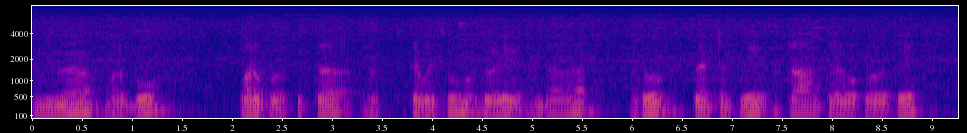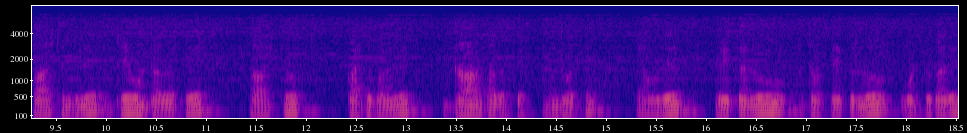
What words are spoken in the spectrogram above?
ಮುಂದಿನ ವರ್ಬು ವರ್ಬ್ ಚಿತ್ರ ಚಿತ್ರ ಬಿಡಿಸು. ಹೇಳಿ ಅಂದಾಗ ಅದು ಪ್ರೆಸೆಂಟ್ ಟೆನ್ಸಲ್ಲಿ ಡ್ರಾ ಅಂತ ಹೇಳ್ಬೇಕಾಗುತ್ತೆ. ಪಾಸ್ಟ್ ಟೆನ್ಸಲ್ಲಿ ಡ್ರೀವ್ ಅಂತಾಗುತ್ತೆ ಪಾಸ್ಟು ಡ್ರಾ ಡ್ರಾನ್ ಅಂತಾಗುತ್ತೆ ಮುಂದುವರೆದು ಯಾವುದೇ ವೆಹಿಕಲ್ಲು ಅಥವಾ ಸೈಕಲ್ಲು ಓಡಿಸ್ಬೇಕಾದ್ರೆ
